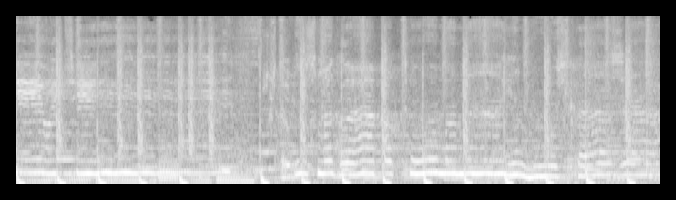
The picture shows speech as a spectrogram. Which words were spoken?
и уйти Чтоб не смогла потом она ему сказать.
